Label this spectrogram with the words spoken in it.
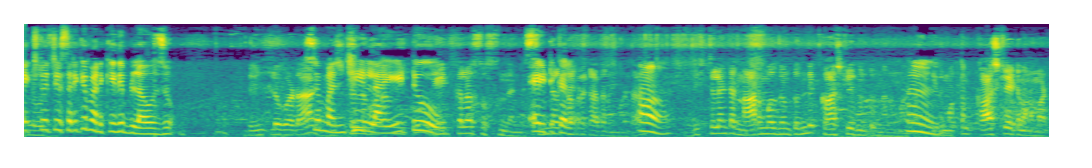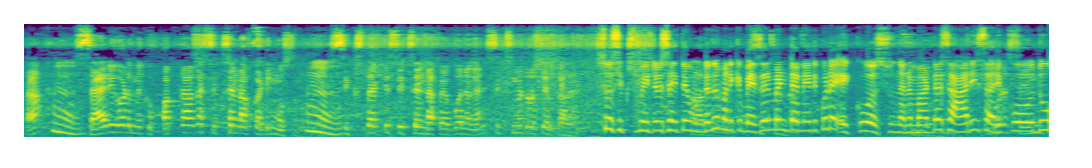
నెక్స్ట్ వచ్చేసరికి మనకి ఇది బ్లౌజ్ దీంట్లో కూడా సో మంచి light. ఎయిట్ కలర్స్ వస్తుందండి. colour. కలర్. కాదనమాట. డిజిటల్ అంటే నార్మల్ ఉంటుంది కాస్ట్లీ ఉంటుంది అనమాట. ఇది మొత్తం కాస్ట్లీ ఐటమ్ అనమాట. శారీ కూడా మీకు పక్కాగా సిక్స్ అండ్ హాఫ్ కటింగ్ వస్తుంది. Six thirty six and half అయిపోయినా కానీ సిక్స్ మీటర్ వచ్చేది కాదండి. సో సిక్స్ మీటర్స్ అయితే ఉండదు. మనకి మెజర్మెంట్ అనేది కూడా ఎక్కువ వస్తుంది అనమాట సారీ సరిపోదు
